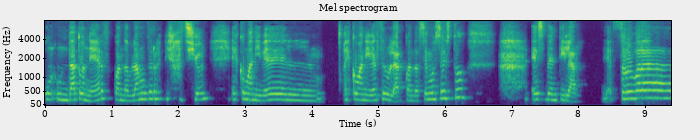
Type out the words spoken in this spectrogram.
un, dato nerd, cuando hablamos de respiración, es como a nivel, es como a nivel celular. Cuando hacemos esto, es ventilar. Solo para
